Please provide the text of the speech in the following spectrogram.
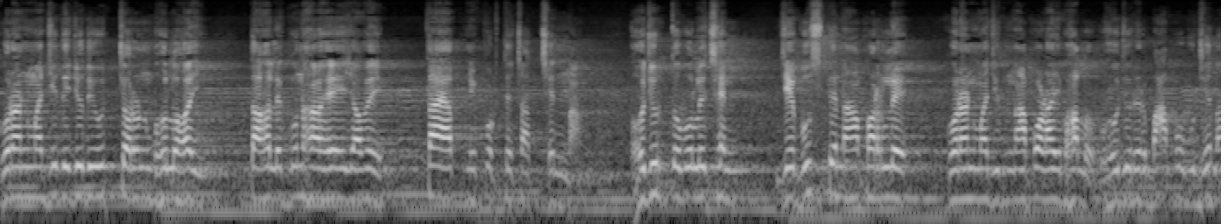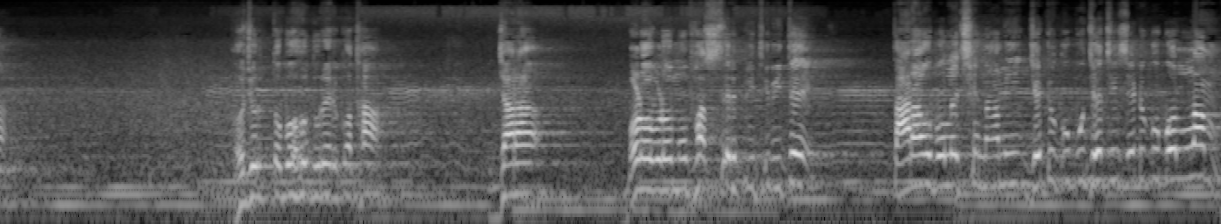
কোরআন মাজিদে যদি উচ্চারণ ভুল হয়, তাহলে গুনাহ হয়ে যাবে, তাই আপনি পড়তে চাচ্ছেন না। হুজুর তো বলেছেন যে বুঝতে না পারলে কোরআন মাজিদ না পড়াই ভালো। হুজুরের বাপও বুঝে না। হুজুর তো বহু দূরের কথা। যারা বড় বড় মুফাসের পৃথিবীতে, তারাও বলেছেন, আমি যেটুকু বুঝেছি, সেটুকু বললাম।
